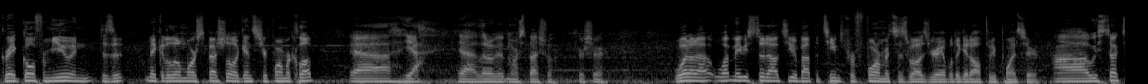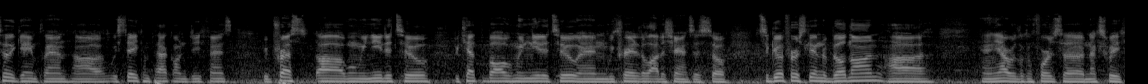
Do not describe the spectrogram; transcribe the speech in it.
Great goal from you, and does it make it a little more special against your former club? Yeah, yeah, yeah, a little bit more special, for sure. What uh, what maybe stood out to you about the team's performance as well as you're able to get all three points here? Uh, we stuck to the game plan. Uh, we stayed compact on defense. We pressed uh, when we needed to. We kept the ball when we needed to, and we created a lot of chances. So it's a good first game to build on. Uh, and yeah, we're looking forward to next week.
